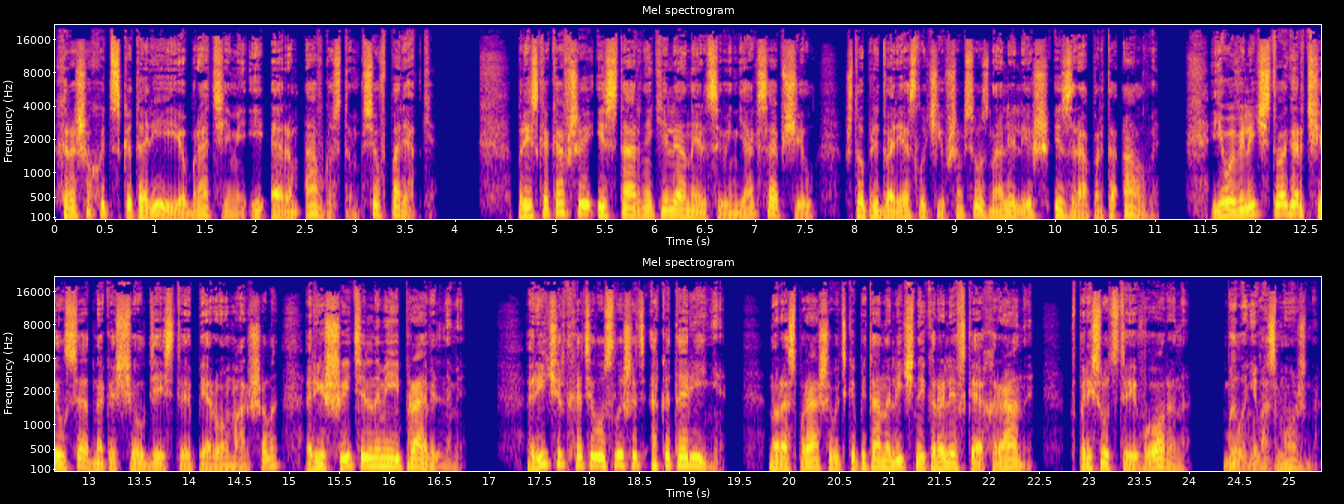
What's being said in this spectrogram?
Хорошо хоть с Катари, ее братьями и Эром Августом все в порядке. Прискакавший из Старники Леонель Савиньяк сообщил, что при дворе случившемся узнали лишь из рапорта Алвы. Его Величество огорчился, однако счел действия первого маршала решительными и правильными. Ричард хотел услышать о Катарине, но расспрашивать капитана личной королевской охраны в присутствии ворона было невозможно.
